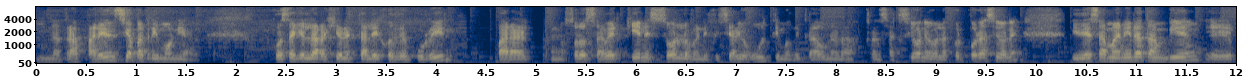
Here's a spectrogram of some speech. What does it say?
una transparencia patrimonial cosa que en la región está lejos de ocurrir, para nosotros saber quiénes son los beneficiarios últimos de cada una de las transacciones o las corporaciones, y de esa manera también, eh,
